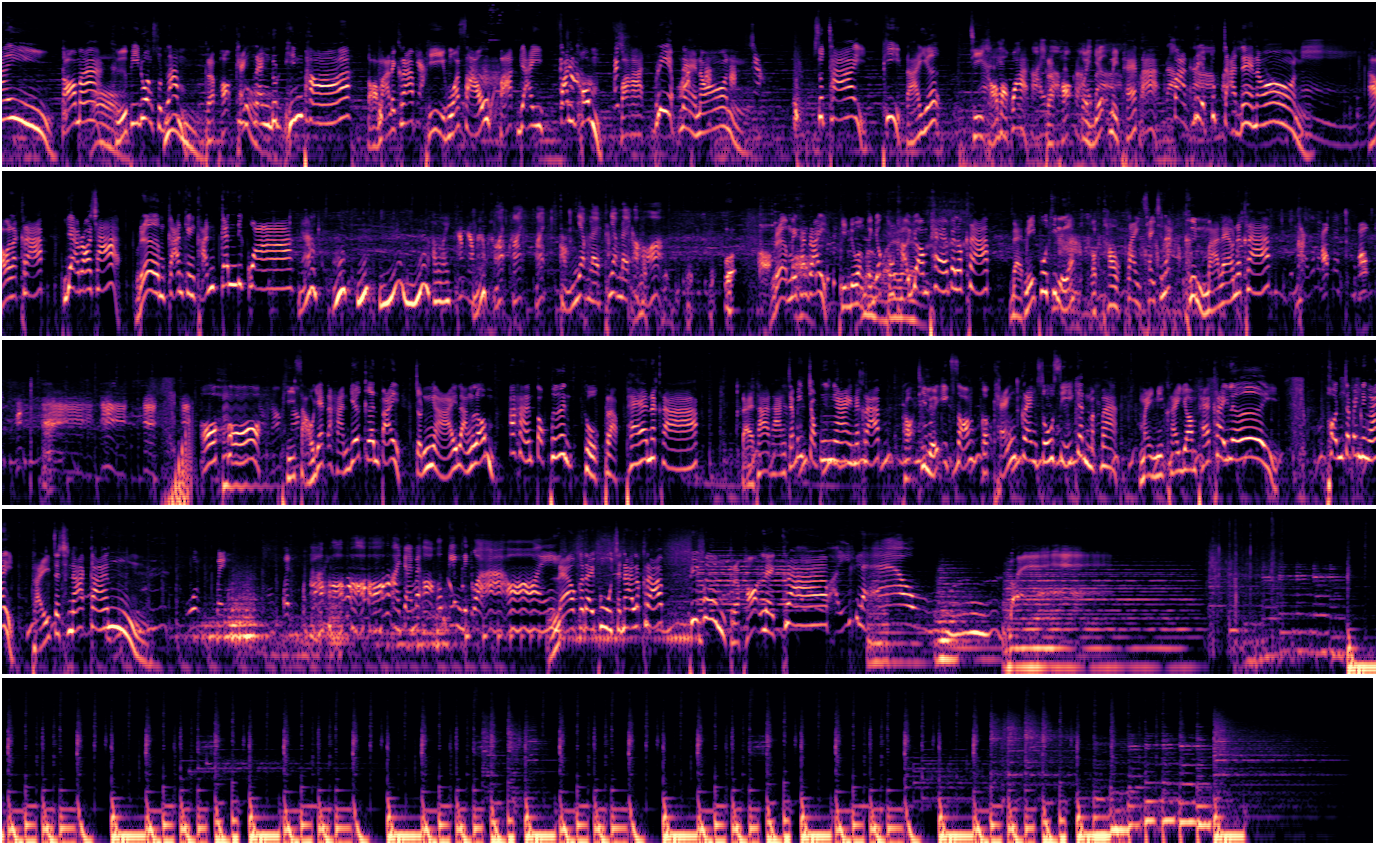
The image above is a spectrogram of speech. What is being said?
ต่อมาโอ้คือพี่ด้วงสุดล่ำกระเพาะแข็งแกร่งดุดหินผา ต่อมาเลยครับ พี่หัวเสา ปากใหญ่ ฟันคมฟาดเรียบแน่นอน สุดท้าย พี่ตายเยอะที่เขาบอกว่ากระเพาะก็เยอะไม่แพ้ตาฟาดเรียบทุกจานแน่นอน เอาละครับ อย่ารอช้า เริ่มการแข่งขันกันดีกว่าอืมอืมอืมอืมอืมอร่อยอืมอืมเฮ้ยเฮ้ยเฮ้ยเยี่ยมเลยเยี่ยมเลยอ๋อเริ่มไม่ทันไร พี่ดวงก็ยกธงขาวยอมแพ้ไปแล้วครับ แบบนี้ผู้ที่เหลือก็เข้าใกล้ชัยชนะขึ้นมาแล้วนะครับ โอ้โห พี่สาวยัดอาหารเยอะเกินไป จนหงายหลังล้ม อาหารตกพื้นถูกปรับแพ้นะครับ แต่ท่าทางจะไม่จบง่ายๆนะครับ เพราะที่เหลืออีกสองก็แข็งแกร่งสูสีกันมากๆ ไม่มีใครยอมแพ้ใครเลย ผลจะเป็นยังไง ใครจะชนะกันเป็นเป็นอ๋ออ๋ออ๋อหายใจไม่ออกก็กิ้งดีกว่าโอ้ยแล้วก็ได้ผู้ชนะแล้วครับ พี่พึ่งกระเพาะเหล็กครับ ไปแล้ว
